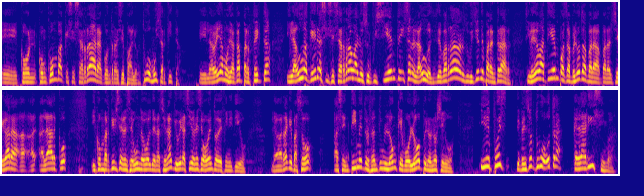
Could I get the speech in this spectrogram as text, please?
Eh, con, con Comba que se cerrara contra ese palo. Estuvo muy cerquita. Eh, la veíamos de acá perfecta y la duda que era si se cerraba lo suficiente, esa era la duda, si se cerraba lo suficiente para entrar, si le daba tiempo a esa pelota para, para llegar al arco y convertirse en el segundo gol de Nacional que hubiera sido en ese momento definitivo. La verdad que pasó a centímetros ante un long que voló pero no llegó. Y después Defensor tuvo otra clarísima,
